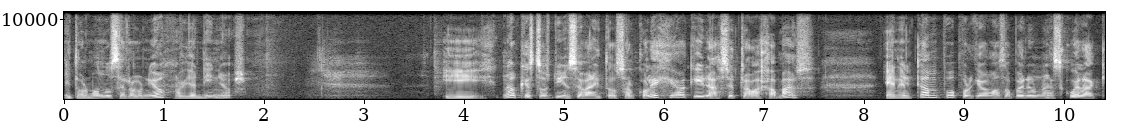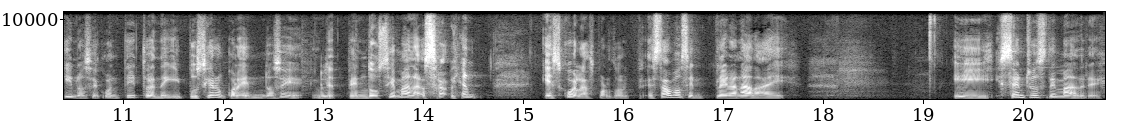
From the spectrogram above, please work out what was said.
Y todo el mundo se reunió, había niños. Y no, que estos niños se van ir todos al colegio, que ir a hacer trabajar más en el campo, porque vamos a poner una escuela aquí, no sé cuántito, y pusieron, no sé, en dos semanas habían escuelas, por todo. estábamos en plena nada, ¿eh? y centros de madre.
